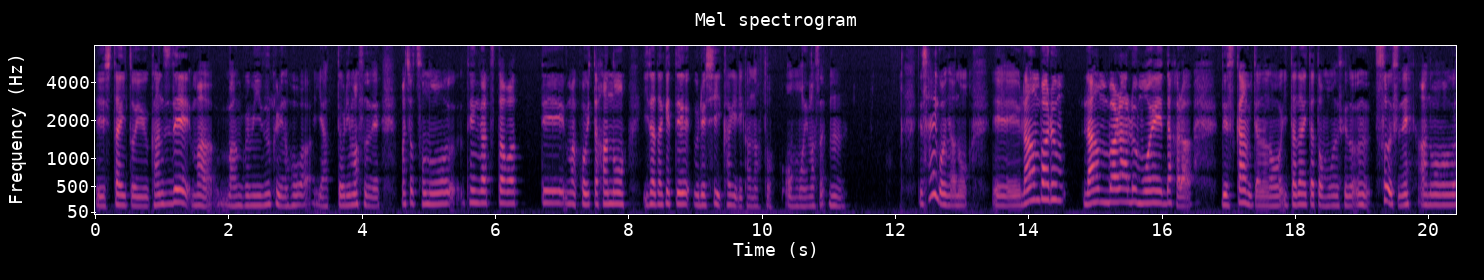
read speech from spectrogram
え、したいという感じで、まあ番組作りの方はやっておりますので、まあちょっとその点が伝わって、で、まあ、こういった反応いただけて嬉しい限りかなと思います。うん。で、最後にあの、えー、ランバル、ランバラル萌えだからですかみたいなのをいただいたと思うんですけど、うん、そうですね。あの、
